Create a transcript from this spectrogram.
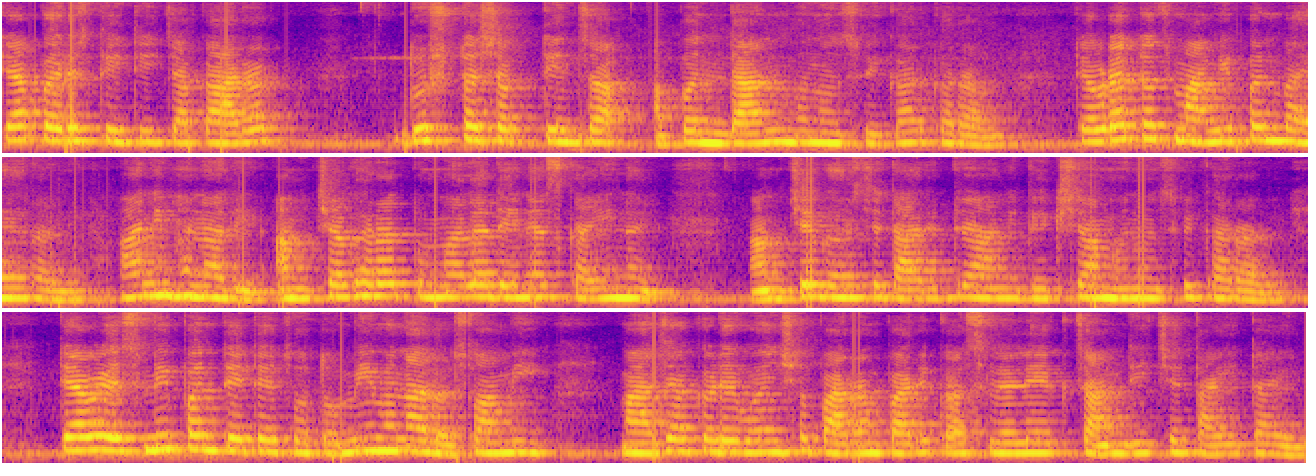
त्या परिस्थितीच्या कारक दुष्ट शक्तींचा आपण दान म्हणून स्वीकार करावा. तेवढ्यातच मामी पण बाहेर आली आणि म्हणाली आमच्या घरात तुम्हाला देण्यास काही नाही. आमचे घरचे दारिद्र्य आणि भिक्षा म्हणून स्वीकारावे. त्यावेळेस मी पण तेथेच होतो. मी म्हणालो स्वामी माझ्याकडे वंश पारंपरिक असलेले एक चांदीचे ताईत आहे.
